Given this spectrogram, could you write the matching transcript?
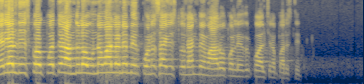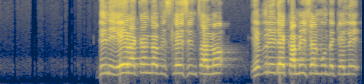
చర్యలు తీసుకోకపోతే అందులో ఉన్న వాళ్ళనే మీరు కొనసాగిస్తున్నారని మేము ఆరోపణలు ఎదుర్కోవాల్సిన పరిస్థితి. దీన్ని ఏ రకంగా విశ్లేషించాలనో ఎవ్రీడే కమిషన్ ముందుకెళ్ళి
